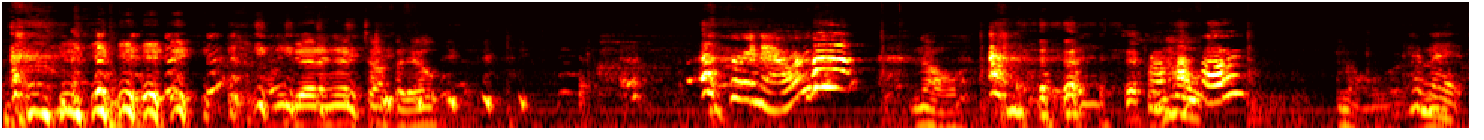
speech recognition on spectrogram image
I'm good. I'm gonna tough it out. For an hour? No, For a half hour? no. Ten minutes.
